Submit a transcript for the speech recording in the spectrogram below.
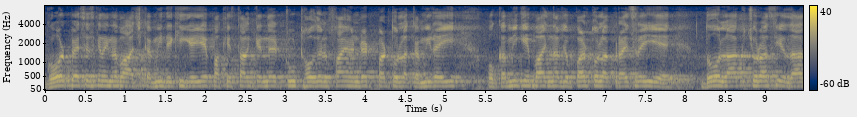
गोल्ड प्राइसेस के अंदर आज कमी देखी गई है। पाकिस्तान के अंदर 2500 पर तोला कमी रही। और कमी के बाद जनाब जो पर तोला प्राइस रही है, दो लाख चौरासी हज़ार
